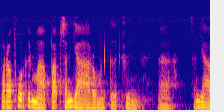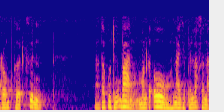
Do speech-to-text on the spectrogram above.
พอเราพูดขึ้นมาปั๊บสัญญาอารมณ์มันเกิดขึ้นสัญญาอารมณ์เกิดขึ้นถ้าพูดถึงบ้านมันก็โอ้น่าจะเป็นลักษณะ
